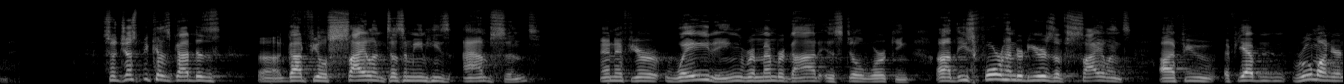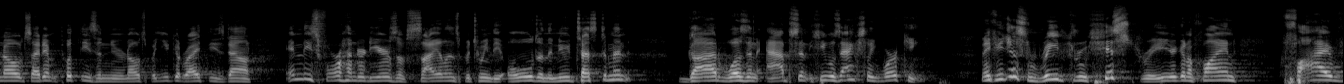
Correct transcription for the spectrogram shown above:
So just because God does, uh, God feels silent doesn't mean He's absent. And if you're waiting, remember God is still working. Uh, these 400 years of silence uh, if, you, if you have room on your notes, I didn't put these in your notes, but you could write these down. In these 400 years of silence between the Old and the New Testament, God wasn't absent, He was actually working. And if you just read through history, you're going to find five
